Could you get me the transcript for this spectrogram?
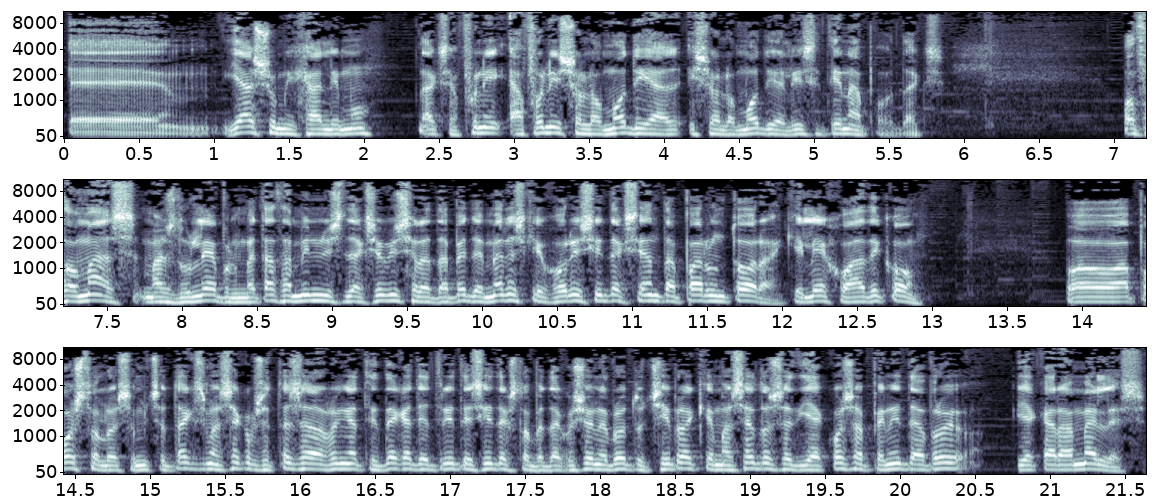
ε, γεια σου Μιχάλη μου. Εντάξει, αφού είναι, αφού είναι η, Σολομόντια, λύση, τι να πω, εντάξει. Ο Θωμάς, μας δουλεύουν. Μετά θα μείνουν οι συνταξιούχοι 45 μέρες και χωρίς σύνταξη αν τα πάρουν τώρα. Και λέει: Έχω άδικο. Ο Απόστολος ο Μητσοτάκης μας έκοψε 4 χρόνια τη 13η σύνταξη των 500 ευρώ του Τσίπρα και μας έδωσε 250 ευρώ για καραμέλες.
